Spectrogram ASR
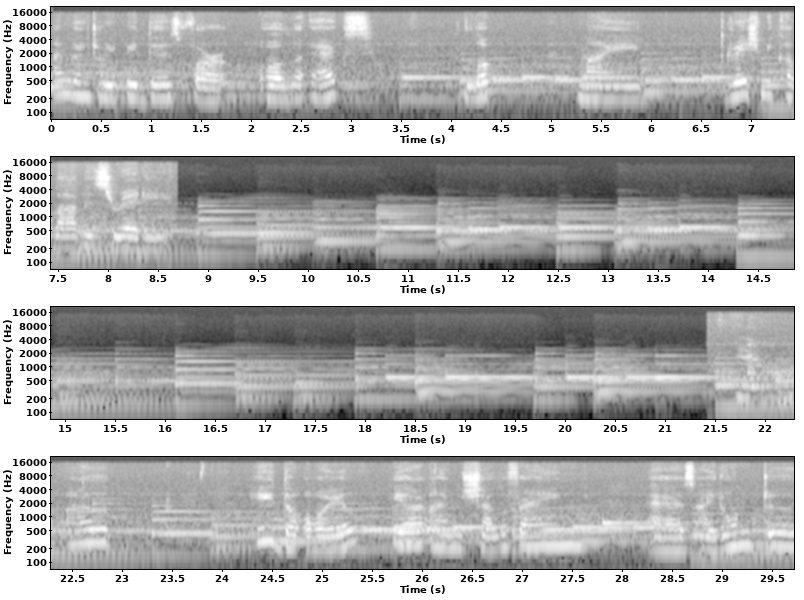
I'm going to repeat this for all the eggs. Look my reshmi kebab is ready now I'll heat the oil. Here I'm shallow frying as I don't uh,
